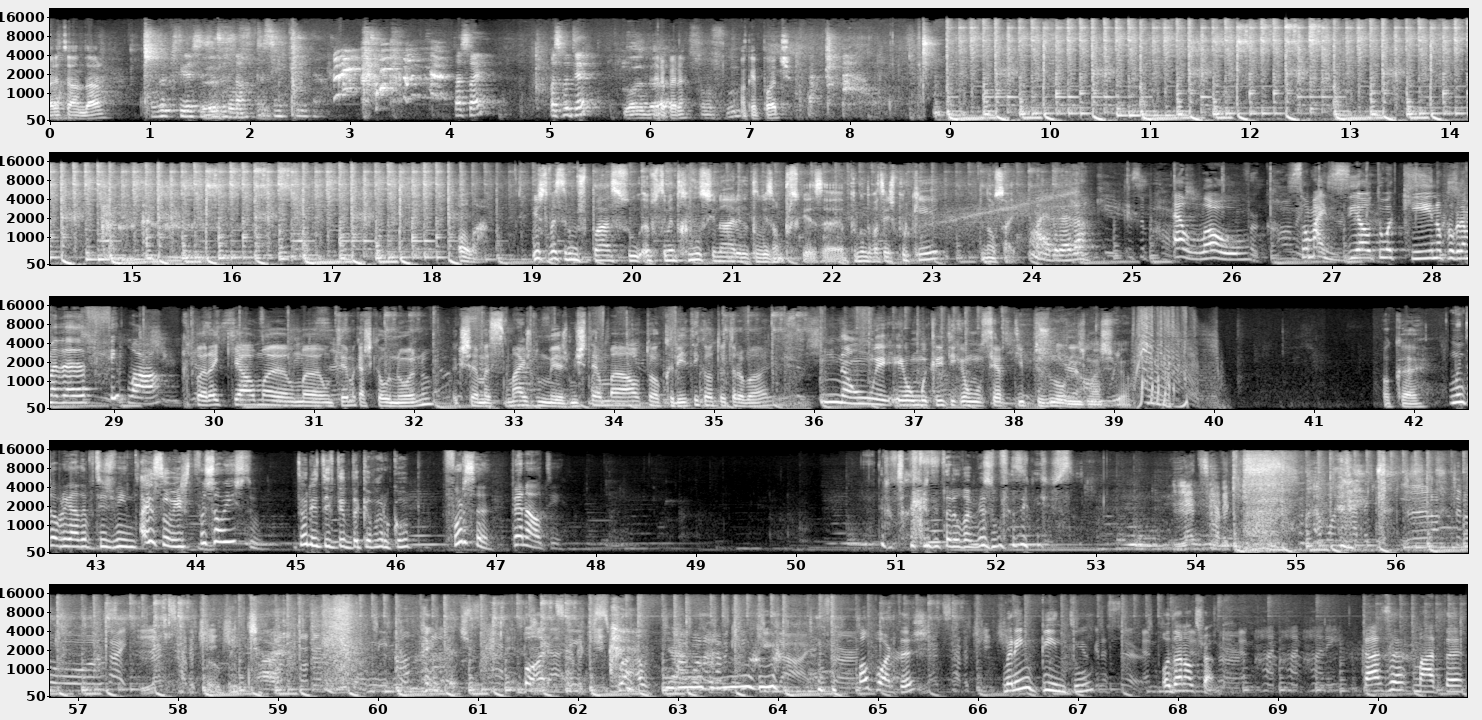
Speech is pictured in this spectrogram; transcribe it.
Agora está a andar. Vamos a curtir esta sensação. Sentida. Está-se bem? Posso bater? Estou a andar. Espera, espera. Só um segundo. Ok, podes. Olá. Este vai ser um espaço absolutamente revolucionário da televisão portuguesa. Pergunto a vocês porquê? Não sei. Não é? Hello! Sou mais eu, estou aqui no programa da Filó. Reparei que há uma, uma- um tema que acho que é o nono, que chama-se Mais do Mesmo. Isto é uma autocrítica ao teu trabalho? Não, é, é uma crítica a um certo tipo de jornalismo, acho eu. Ok. Muito obrigada por teres vindo. Ah, é só isto? Foi só isto. Então nem tive tempo de acabar o copo. Força. Penalti. Eu não estou a acreditar, ele vai mesmo fazer isto. Bora pessoal. Paulo Portas, Marinho Pinto ou Donald Trump? Casa, mata.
